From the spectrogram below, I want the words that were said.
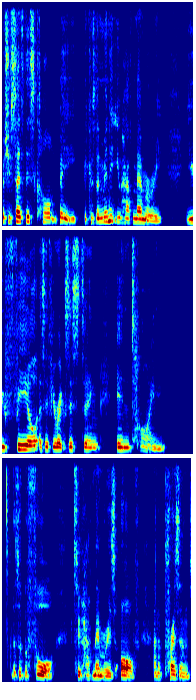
But she says this can't be because the minute you have memory, you feel as if you're existing in time. There's a before to have memories of, and a present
